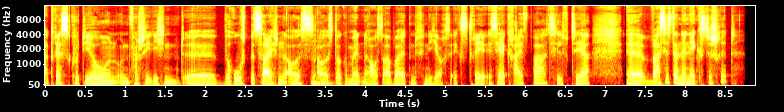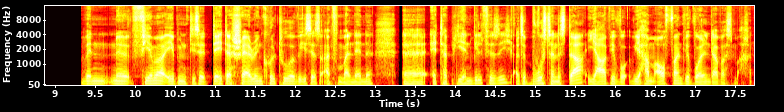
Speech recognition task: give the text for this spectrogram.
Adresskodierungen und verschiedenen äh, Berufsbezeichnungen aus, mhm. aus Dokumenten rausarbeiten, finde ich auch extrem, sehr greifbar. Es hilft sehr. Äh, was ist dann der nächste Schritt? Wenn eine Firma eben diese Data Sharing Kultur, wie ich es jetzt einfach mal nenne, äh, etablieren will für sich? Also Bewusstsein ist da, ja, wir, wir haben Aufwand, wir wollen da was machen.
